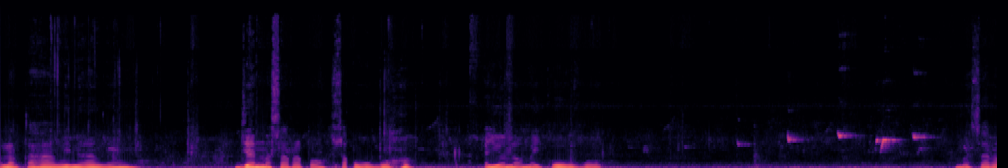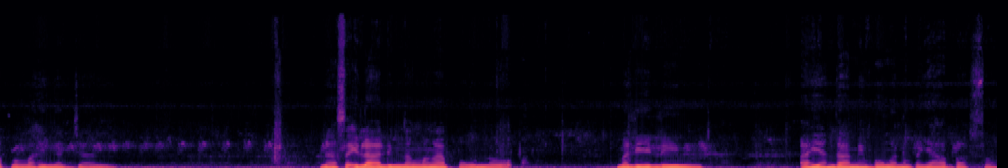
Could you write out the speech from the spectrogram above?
walang kahangin-hangin. Dyan masarap oh sa kubo. Ayun oh may kubo. Masarap mamahinga dyan nasa ilalim ng mga puno malilim. Ay, ang daming bunga ng bayabas, oh.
